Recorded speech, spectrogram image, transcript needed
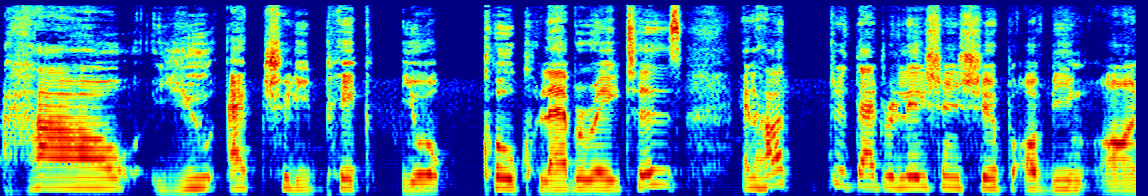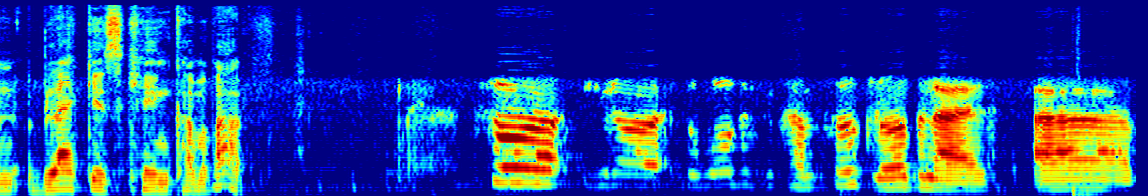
how you actually pick your co-collaborators and how did that relationship of being on Black is King come about? So, you know, the world has become so globalized. Um,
